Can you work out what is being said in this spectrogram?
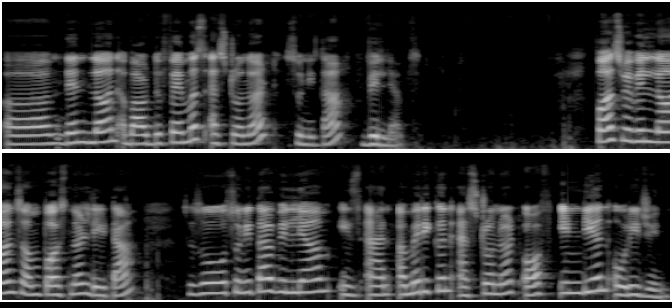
uh, then learn about the famous astronaut sunita williams. First we will learn some personal data so, so Sunita William is an American astronaut of Indian origin.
